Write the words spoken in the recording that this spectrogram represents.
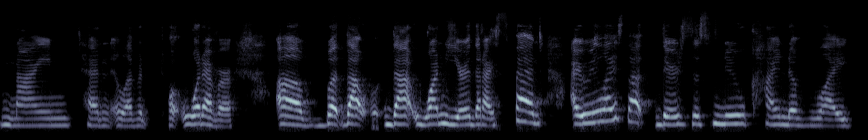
9 10 11 12 whatever um, but that that one year that i spent i realized that there's this new kind of like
